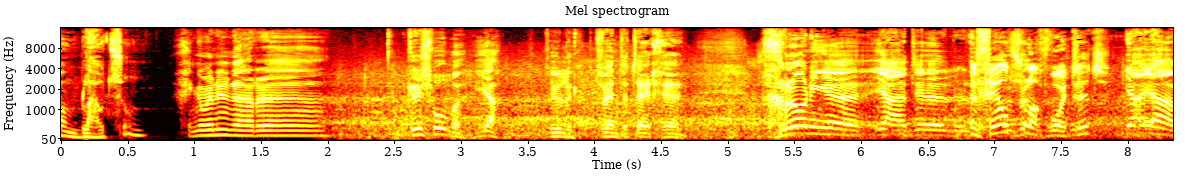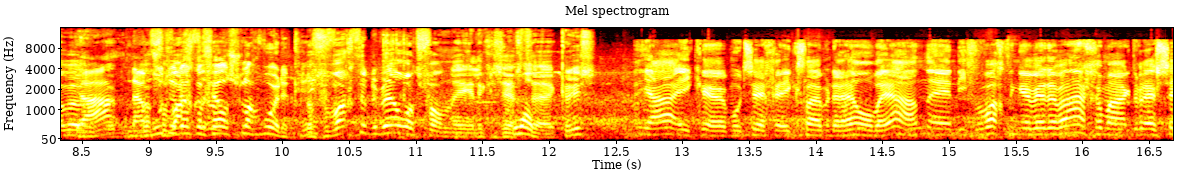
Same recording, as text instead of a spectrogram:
van Blauwtsoen. Gingen we nu naar uh, Chris Wobbe? Ja, natuurlijk. Twente tegen Groningen. Ja, het, uh, Een veldslag wordt het. Ja, ja. We, ja we- nou we moet het ook een veldslag worden, We verwachten er wel wat van, eerlijk gezegd, eh, Chris. Ja, ik eh, moet zeggen, ik sluit me er helemaal bij aan. En die verwachtingen werden waargemaakt door FC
